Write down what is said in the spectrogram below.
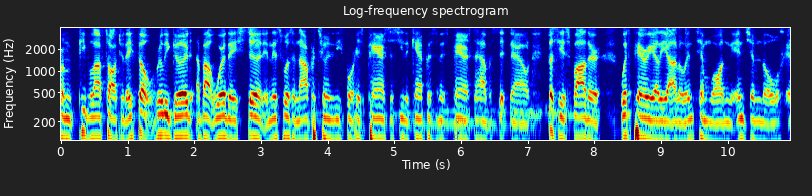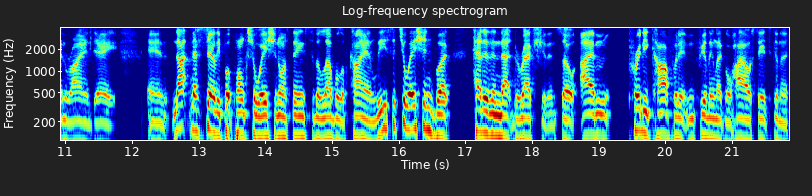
from people I've talked to, they felt really good about where they stood. And this was an opportunity for his parents to see the campus and his mm-hmm. parents to have a sit down, especially his father with Perry Eliano and Tim Walton and Jim Knowles and Ryan Day. And not necessarily put punctuation on things to the level of Kayin Lee's situation, but headed in that direction. And so I'm pretty confident in feeling like Ohio State's going to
